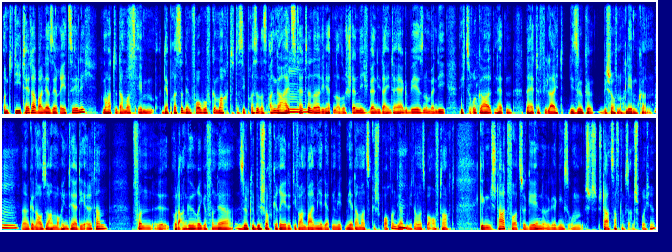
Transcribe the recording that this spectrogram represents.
Und die Täter waren ja sehr redselig. Man hatte damals eben der Presse den Vorwurf gemacht, dass die Presse das angeheizt hätte. Ne? Die hätten also ständig, wären die da hinterher gewesen und wenn die sich zurückgehalten hätten, dann hätte vielleicht die Silke Bischof noch leben können. Ne? Genauso haben auch hinterher die Eltern von äh, oder Angehörige von der Silke Bischof geredet, die waren bei mir, die hatten mit mir damals gesprochen, die hatten mich damals beauftragt, gegen den Staat vorzugehen. Also da ging es um Staatshaftungsansprüche,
